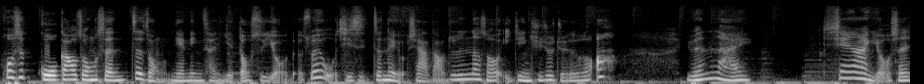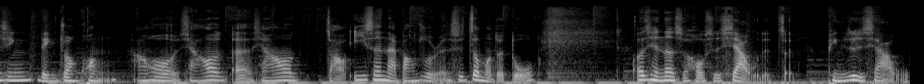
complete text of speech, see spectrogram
或是国高中生这种年龄层也都是有的。所以我其实真的有吓到，就是那时候一进去就觉得说啊，原来现在有身心灵状况，然后想要呃想要找医生来帮助人是这么的多，而且那时候是下午的诊。平日下午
